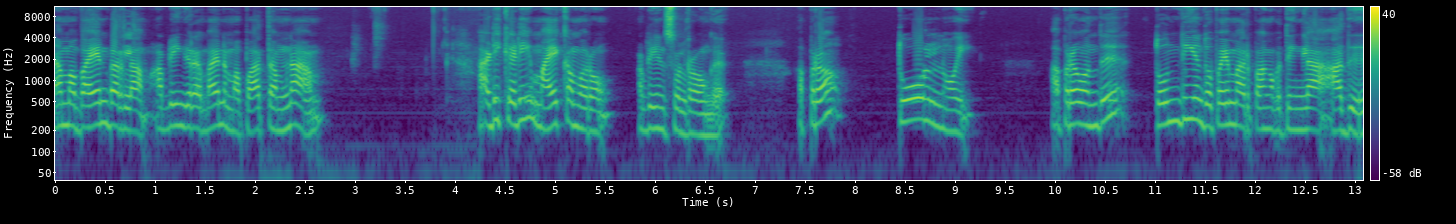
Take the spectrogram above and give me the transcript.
நம்ம பயன்பெறலாம் அப்படிங்கிற மாதிரி நம்ம பார்த்தோம்னா அடிக்கடி மயக்கம் வரும் அப்படின்னு சொல்கிறவங்க அப்புறம் தோல் நோய் அப்புறம் வந்து தொந்தியும் தொப்பையுமா இருப்பாங்க பார்த்தீங்களா? அது.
